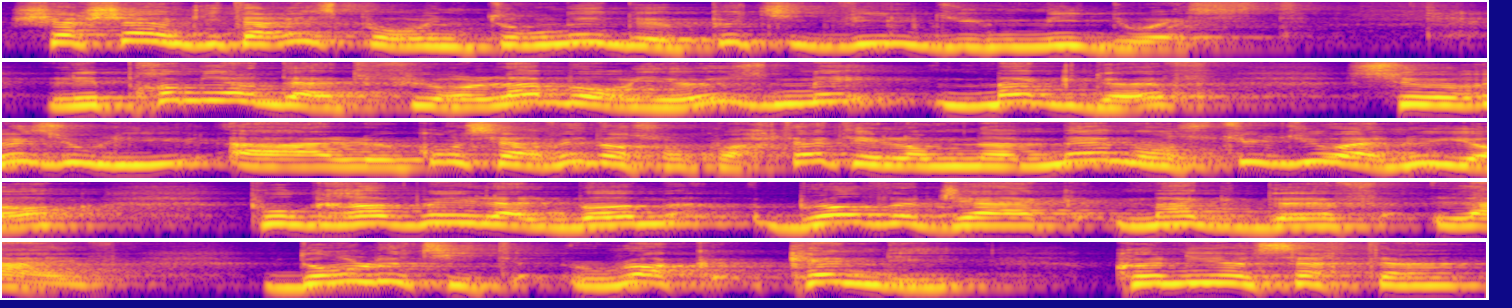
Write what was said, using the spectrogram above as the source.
cherchait un guitariste pour une tournée de petites villes du Midwest. Les premières dates furent laborieuses, mais Macduff se résolut à le conserver dans son quartet et l'emmena même en studio à New York pour graver l'album Brother Jack Macduff Live, dont le titre Rock Candy connut un certain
